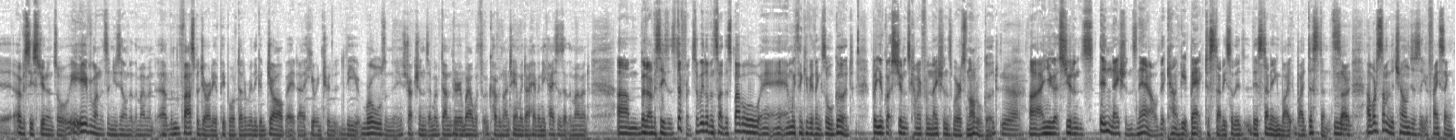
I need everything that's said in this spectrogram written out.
uh, overseas students or everyone that's in New Zealand at the moment, uh, the vast majority of people have done a really good job at uh, adhering to the rules and the instructions, and we've done very well with COVID 19. We don't have any cases at the moment. Um, but overseas it's different. So we live inside this bubble and, and we think everything's all good. But you've got students coming from nations where it's not all good. Yeah. Uh, and you've got students in nations now that can't get back to study, so they're, they're studying by, by distance. So, uh, what are some of the challenges that you're facing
